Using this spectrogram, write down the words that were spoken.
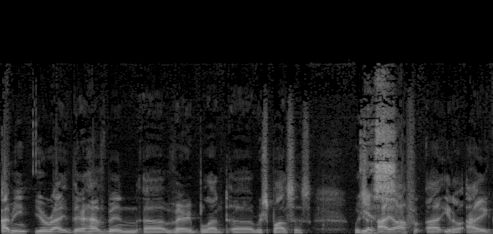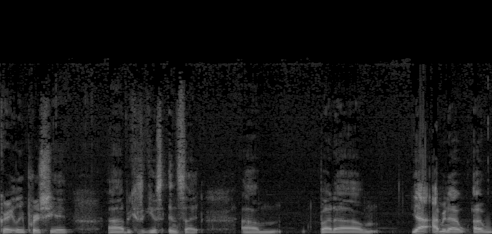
I mean, you're right. There have been uh, very blunt uh, responses, which yes. I offer. Uh, you know, I greatly appreciate uh, because it gives insight. Um, but um, yeah, I mean, I, I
